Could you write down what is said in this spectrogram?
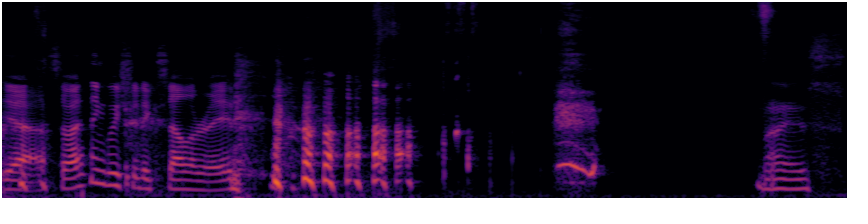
Yeah. So I think we should accelerate. Nice.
